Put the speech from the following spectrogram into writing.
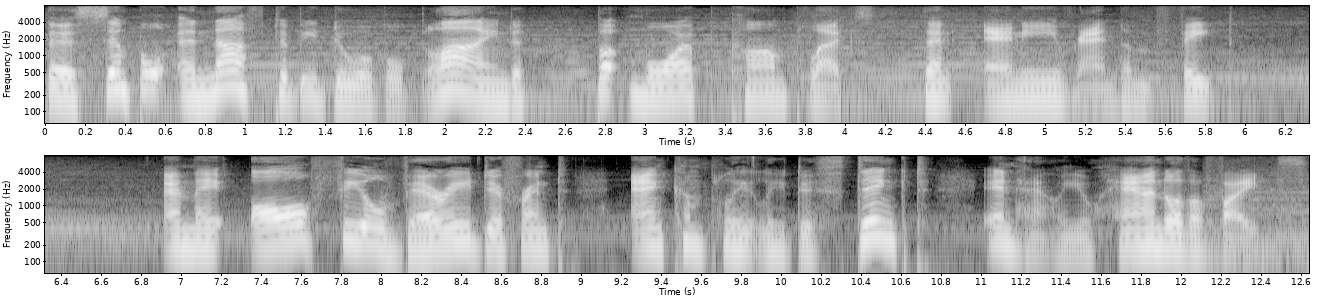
They're simple enough to be doable blind, but more complex than any random fate. And they all feel very different and completely distinct in how you handle the fights.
